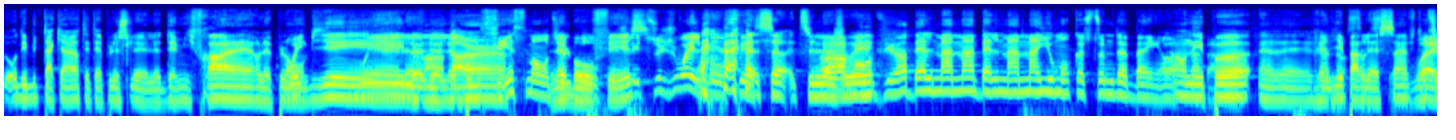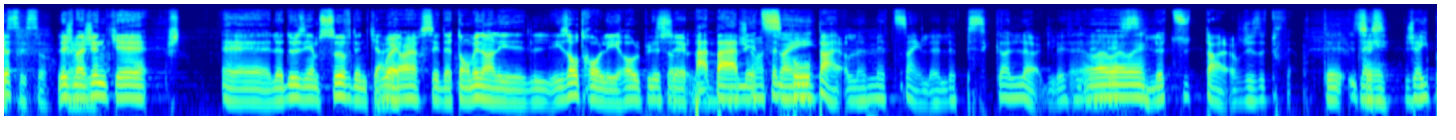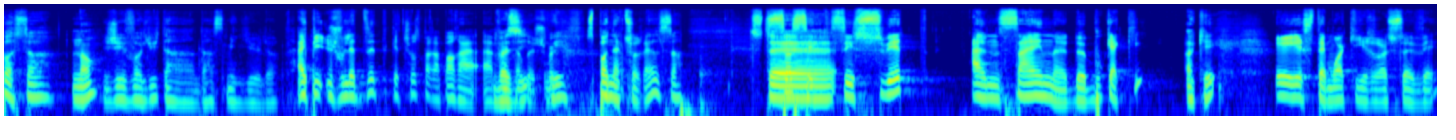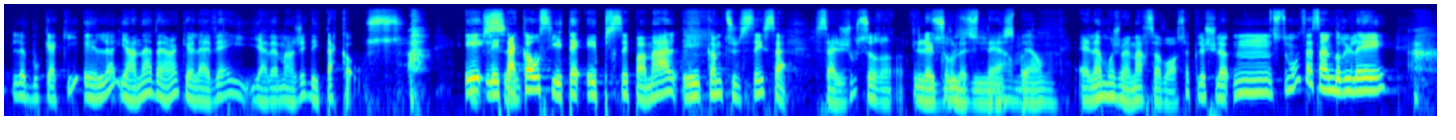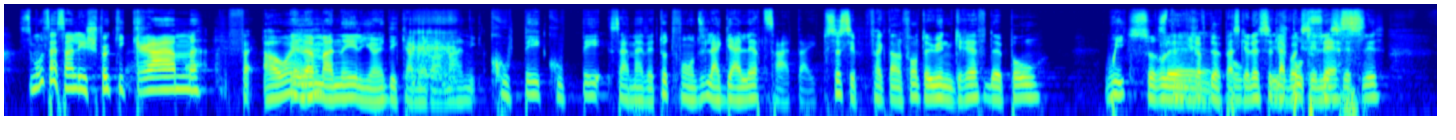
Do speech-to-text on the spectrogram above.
au début de ta carrière, tu étais plus le, le demi-frère, le plombier, oui, le, le, le- le vendeur. beau-fils, mon Dieu, le beau-fils. beau-fils. L'as-tu joué, le beau-fils? tu l'as oh joué. mon Dieu, ah, belle maman, belle maman, il est où mon costume de bain? Oh, on n'est pas euh, relié par le ça. sang. puis tout Ouais, ça. c'est ça. Là, Ben j'imagine que euh, le deuxième souffle d'une carrière, c'est de tomber dans les, les autres rôles, les rôles plus Ça, euh, papa, médecin. Le beau-père, le médecin, le, psychologue, le, Ouais, ouais, ouais. le tuteur, je les ai tout fait. J'aille pas ça. Non? J'évolue dans, dans ce milieu-là. Et puis, je voulais te dire quelque chose par rapport à, à ma de cheveux. Oui. C'est pas naturel, ça. Ça, c'est- suite à une scène de Bukaki. OK. Et c'était moi qui recevais le Bukaki. Et là, il y en avait un que la veille, il avait mangé des tacos. et Ah, épicé. les tacos, ils étaient épicés pas mal. Et comme tu le sais, ça, ça joue sur, Le sur le sperme. sperme. Et là, moi, je me mets à recevoir ça. Puis là, je suis là, hum, c'est tout le monde, ça sent le brûlé? C'est monde, ça sent les cheveux qui crament. Ah ouais? Et là, hein? Mané, il y a un des caméramans, il coupé, coupé, ça m'avait tout fondu, la galette sur la tête. Ça, c'est. Fait que dans le fond, t'as eu une greffe de peau Oui, sur le. une greffe de Parce peau. que là, C'est de la peau de lisse, lisse.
